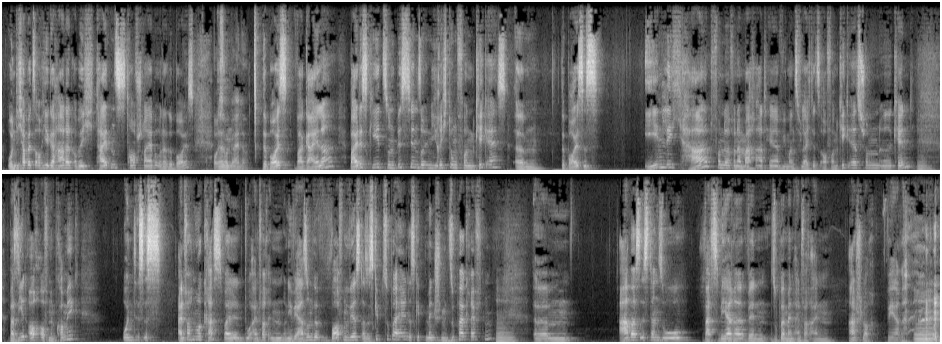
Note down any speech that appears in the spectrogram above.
Und ich habe jetzt auch hier gehadert, ob ich Titans draufschreibe oder The Boys. Boys war Ähm, geiler. The Boys war geiler. Beides geht so ein bisschen so in die Richtung von Kick-Ass. Ähm, The Boys ist ähnlich hart von der, von der Machart her, wie man es vielleicht jetzt auch von Kick-Ass schon äh, kennt. Basiert auch auf einem Comic. Und es ist einfach nur krass, weil du einfach in ein Universum geworfen wirst. Also es gibt Superhelden, es gibt Menschen mit Superkräften. Ähm, aber es ist dann so, was wäre, wenn Superman einfach ein Arschloch wäre?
